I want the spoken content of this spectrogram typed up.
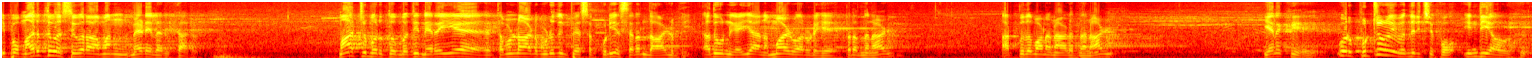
இப்போ மருத்துவர் சிவராமன் மேடையில் இருக்கார். மாற்று மருத்துவம் பற்றி நிறைய தமிழ்நாடு முழுதும் பேசக்கூடிய சிறந்த ஆளுமை. அது ஒன்று ஐயா நம்மாழ்வாருடைய பிறந்த நாள் அற்புதமான நாள் இந்த நாள். எனக்கு ஒரு புற்றுநோய் வந்துருச்சு இப்போ இந்தியாவுக்கு.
